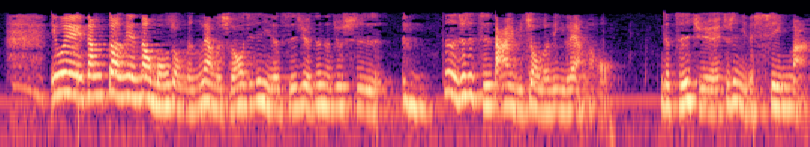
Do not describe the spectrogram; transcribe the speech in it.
因为当锻炼到某种能量的时候，其实你的直觉真的就是，真的就是直达宇宙的力量哦。你的直觉就是你的心嘛。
